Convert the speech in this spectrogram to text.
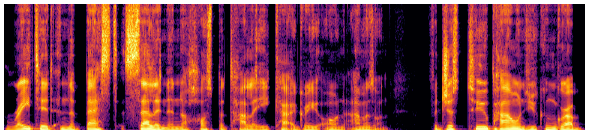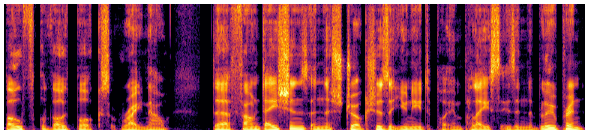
rated and the best selling in the hospitality category on amazon. For just two pounds you can grab both of those books right now the foundations and the structures that you need to put in place is in the blueprint.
